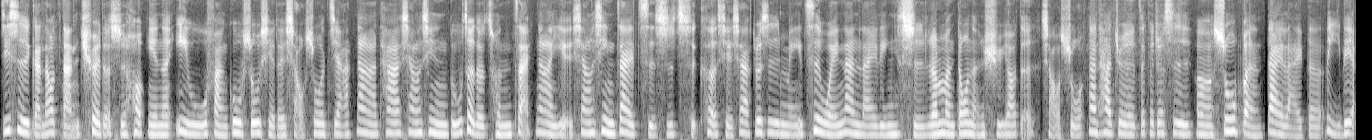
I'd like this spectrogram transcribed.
即使感到胆怯的时候，也能义无反顾书写的小说家。那他相信读者的存在，那也相信在此时此刻写下，就是每一次危难来临时，人们都能需要的小说。那他觉得这个就是，呃，书本带来的力量。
